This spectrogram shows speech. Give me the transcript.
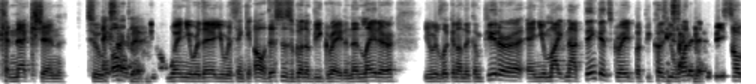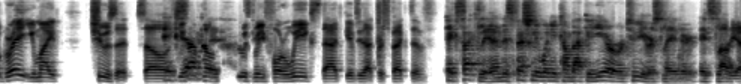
connection to oh, Exactly. you know, when you were there you were thinking oh this is going to be great and then later you were looking on the computer and you might not think it's great but because you wanted it to be so great you might choose it so if you have those two three four weeks that gives you that perspective Exactly, and especially when you come back a year or two years later, it's oh like yeah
